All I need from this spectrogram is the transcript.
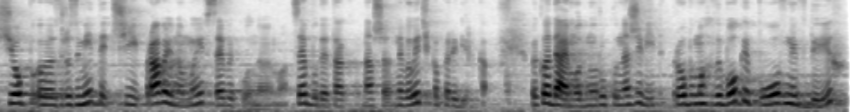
щоб е, зрозуміти, чи правильно ми все виконуємо. Це буде так наша невеличка перевірка. Викладаємо одну руку на живіт, робимо глибокий повний вдих.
